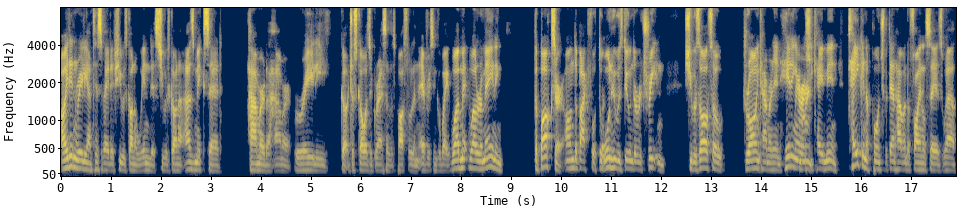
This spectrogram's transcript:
I didn't really anticipate if she was going to win this. She was going to, as Mick said, hammer to hammer, really go just go as aggressive as possible in every single way, while while remaining the boxer on the back foot, the one who was doing the retreating. She was also drawing Cameron in, hitting her as she came in, taking a punch, but then having the final say as well.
